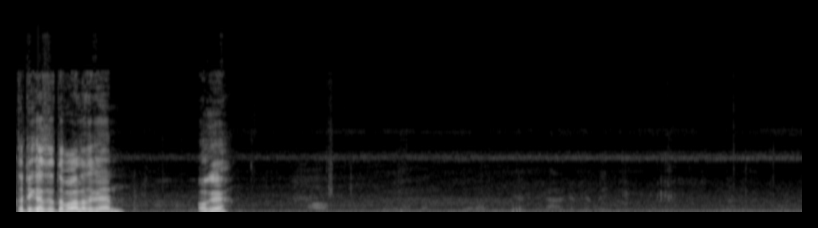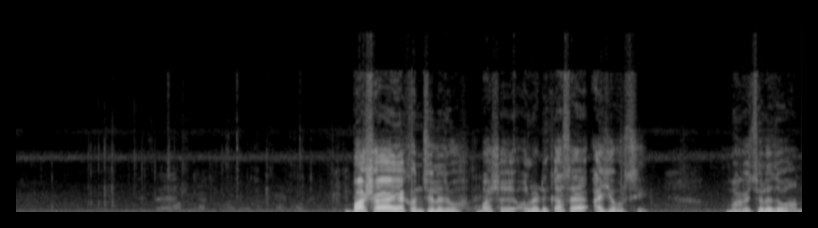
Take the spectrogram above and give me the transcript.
তা ঠিক আছে, তো ভালো থাকেন ওকে। বাসায় এখন চলে যাব, বাসায় অলরেডি কাছে আইসে পড়ছি। বাসায় চলে যাব এখন।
